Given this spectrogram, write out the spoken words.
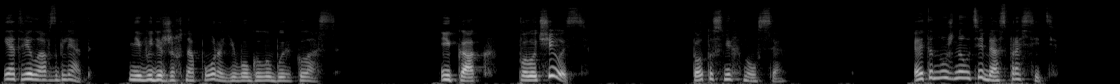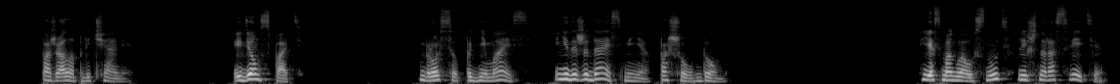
и отвела взгляд, не выдержав напора его голубых глаз. «И как? Получилось?» Тот усмехнулся. «Это нужно у тебя спросить». Пожала плечами. «Идем спать». Бросил, поднимаясь, и, не дожидаясь меня, пошел в дом. Я смогла уснуть лишь на рассвете.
